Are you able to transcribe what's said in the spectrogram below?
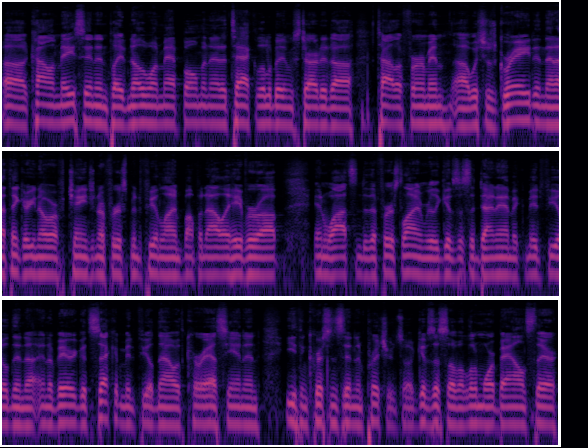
uh, Colin Mason, and played another one, Matt Bowman, at attack a little bit. And we started uh, Tyler Furman, uh, which was great. And then I think you know, our changing our first midfield line, bumping Haver up and Watson to the first line really gives us a dynamic midfield and a, and a very good second midfield now with Karassian and Ethan Christensen and Pritchard. So it gives us a, a, little more balance there.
